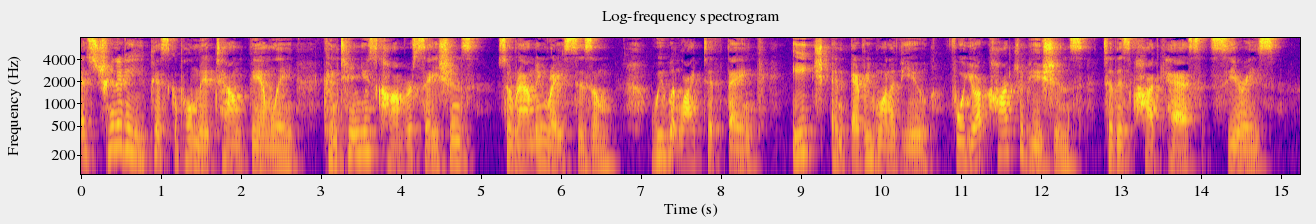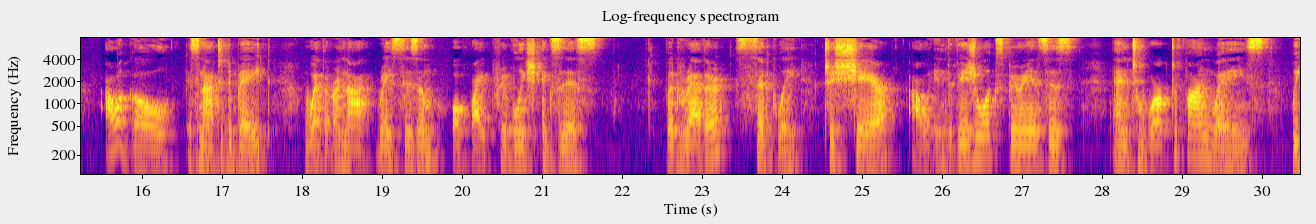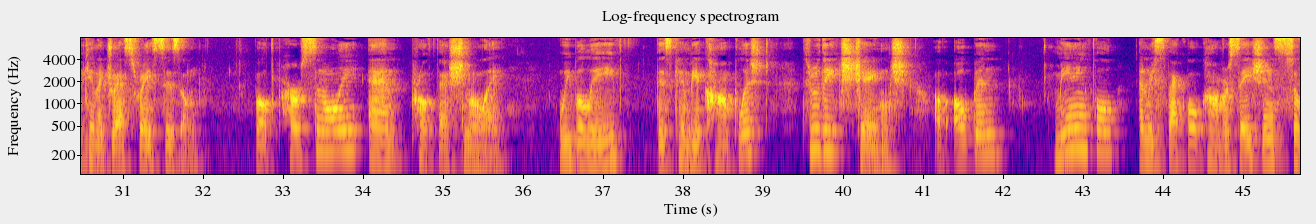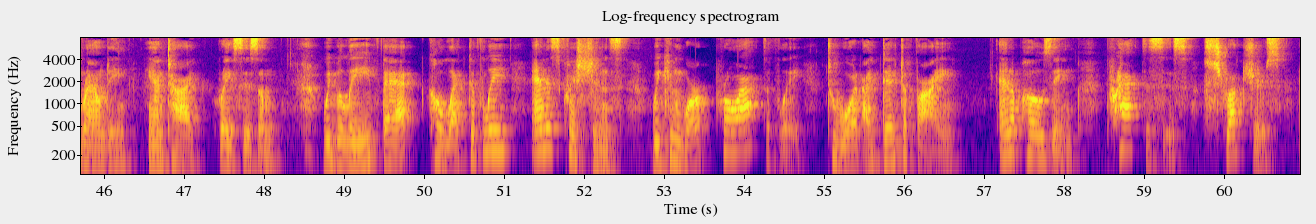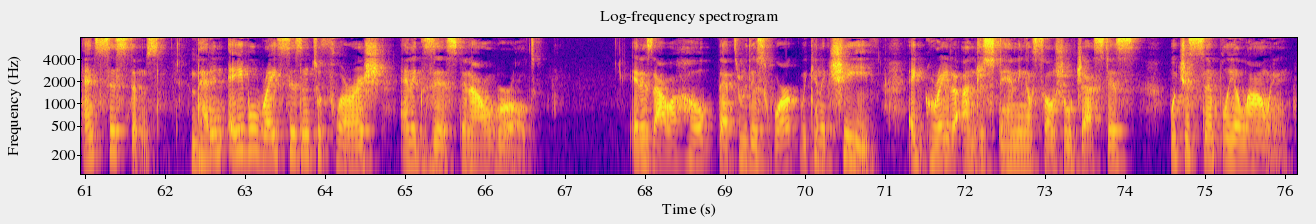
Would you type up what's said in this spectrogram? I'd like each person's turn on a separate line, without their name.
As Trinity Episcopal Midtown family continues conversations surrounding racism, we would like to thank each and every one of you for your contributions to this podcast series. Our goal is not to debate whether or not racism or white privilege exists, but rather simply to share our individual experiences and to work to find ways we can address racism, both personally and professionally. We believe this can be accomplished through the exchange of open, meaningful, and respectful conversations surrounding anti racism. We believe that collectively and as Christians, we can work proactively toward identifying and opposing practices, structures, and systems that enable racism to flourish and exist in our world. It is our hope that through this work we can achieve a greater understanding of social justice, which is simply allowing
